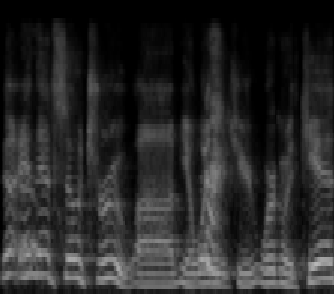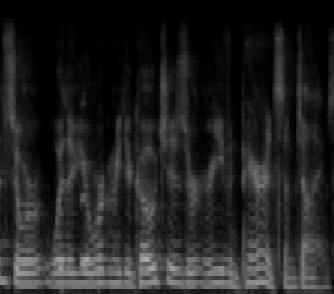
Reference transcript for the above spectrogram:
No, and that's so true. Uh, you know, whether it's you're working with kids or whether you're working with your coaches or, or even parents sometimes,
